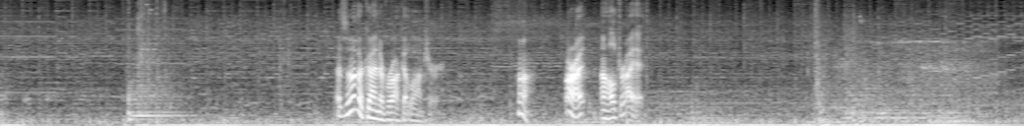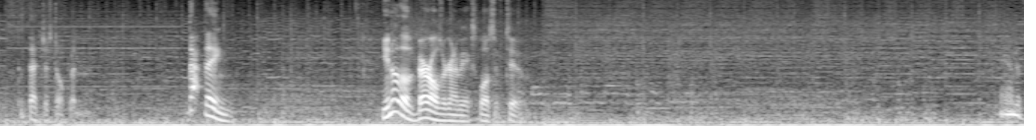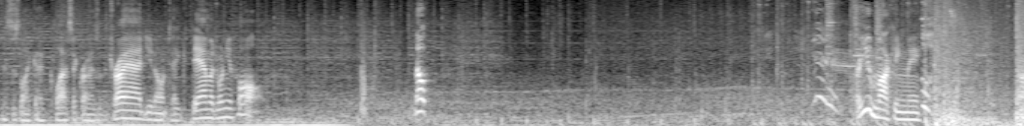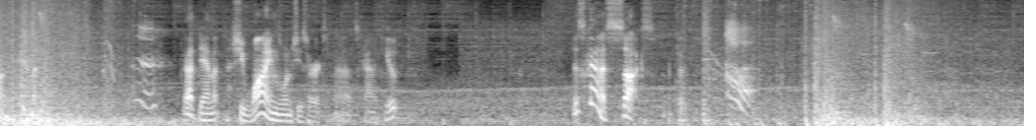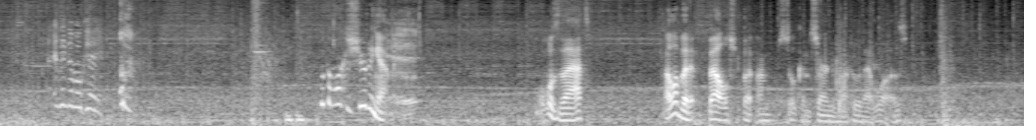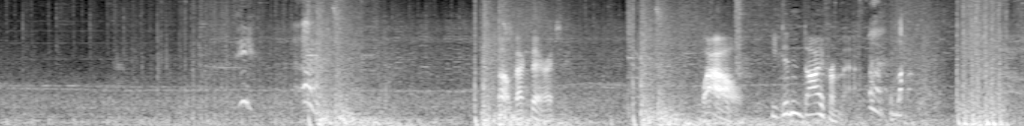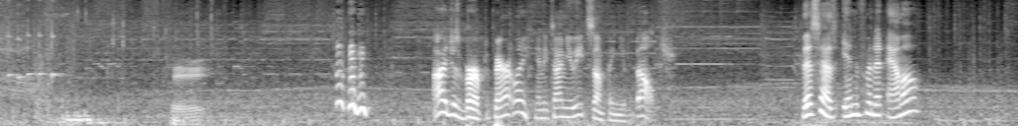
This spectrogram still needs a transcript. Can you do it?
That's another kind of rocket launcher. Huh. Alright, I'll try it. Did that just open? That thing! You know those barrels are going to be explosive too. And if this is like a classic Rise of the Triad, you don't take damage when you fall. Nope. Are you mocking me? God damn it. She whines when she's hurt. Oh, that's kind of cute. This kind of sucks. I think I'm okay. Who the fuck is shooting at me? What was that? I love that it belched, but I'm still concerned about who that was. Oh, back there, I see. Wow! He didn't die from that. I just burped, apparently. Anytime you eat something, you belch. This has infinite ammo?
